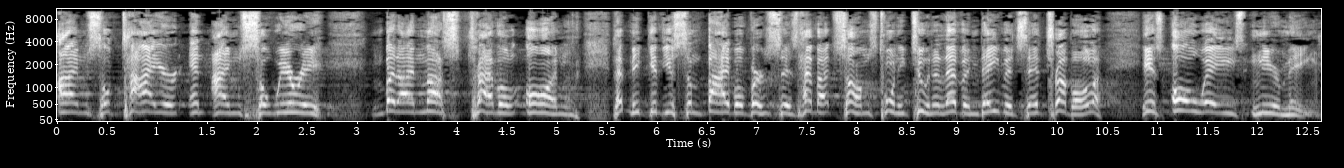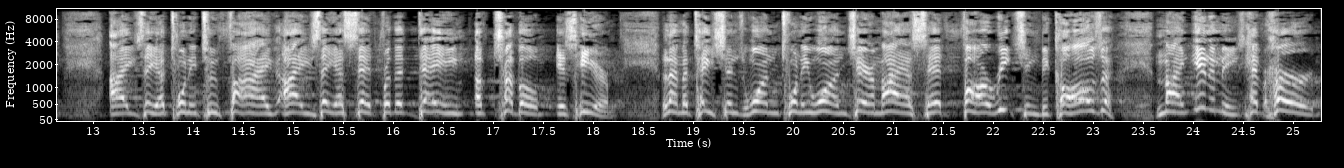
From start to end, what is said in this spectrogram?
I'm so tired and I'm so weary but I must travel on. Let me give you some Bible verses. How about Psalms 22 and 11? David said, trouble is always near me. Isaiah 22, 5, Isaiah said, for the day of trouble is here. Lamentations 121, Jeremiah said, far reaching because mine enemies have heard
